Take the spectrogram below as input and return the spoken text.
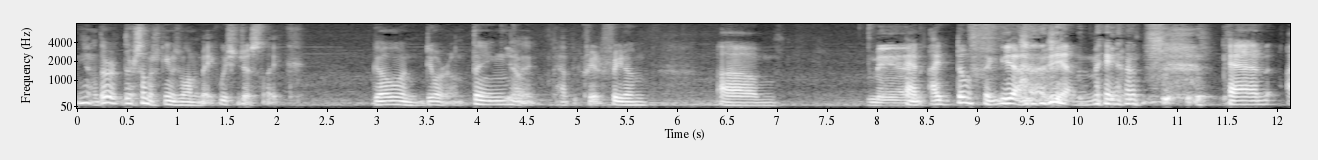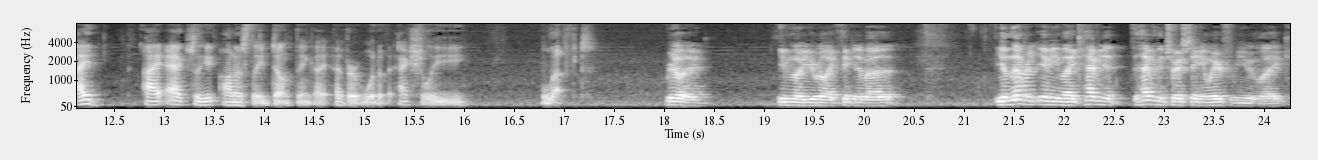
you know, there there's so much games we want to make. We should just like go and do our own thing, Yeah. uh, have the creative freedom. Um, Man. and I don't think, yeah, yeah, man. and I, I actually, honestly, don't think I ever would have actually left. Really? Even though you were like thinking about it? You'll never I mean like having it having the choice taken away from you, like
